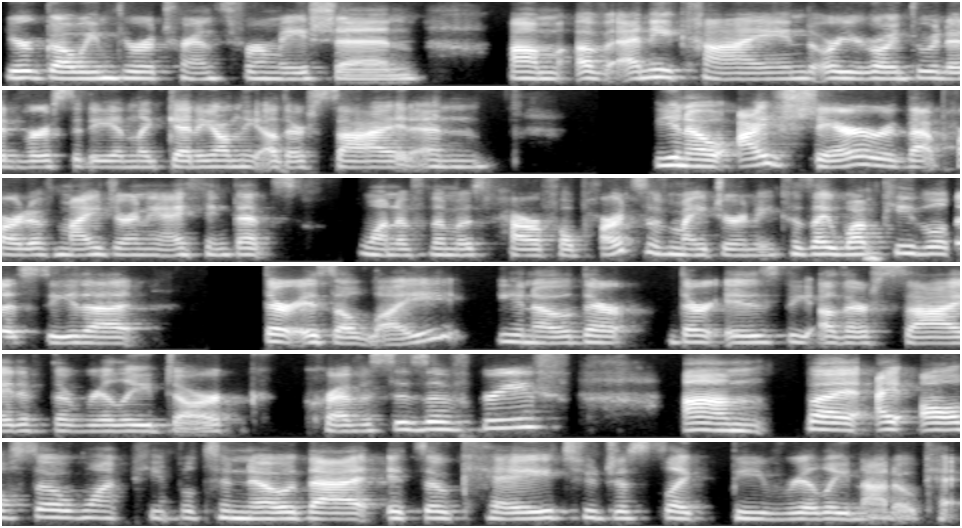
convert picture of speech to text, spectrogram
you're going through a transformation um, of any kind or you're going through an adversity and like getting on the other side. And you know i share that part of my journey. I think that's one of the most powerful parts of my journey because i want people to see that there is a light you know there there is the other side of the really dark crevices of grief. Um but i also want people to know that it's okay to just like be really not okay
